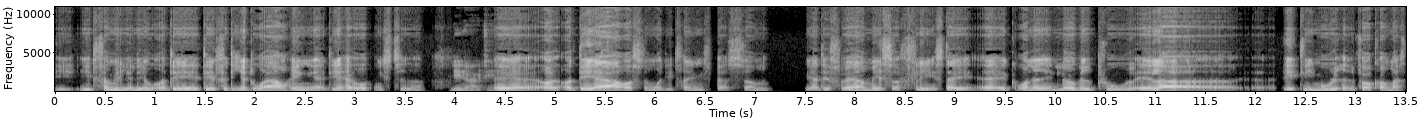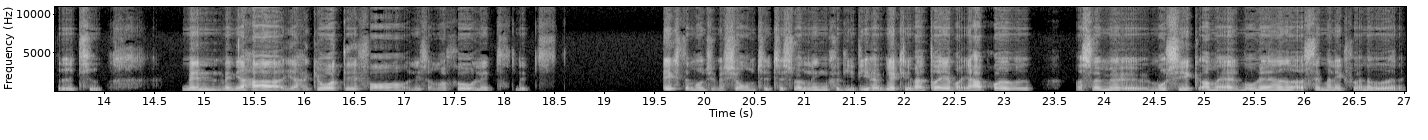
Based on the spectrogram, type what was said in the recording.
i, i et familieliv, og det, det er fordi, at du er afhængig af de her åbningstider. Lige nøjagtigt. Øh, og, og det er også nogle af de træningspas, som jeg desværre misser flest af, øh, grundet en lukket pool, eller øh, ikke lige muligheden for at komme afsted i tid. Men, men jeg, har, jeg har gjort det for ligesom at få lidt, lidt ekstra motivation til, til svømningen, fordi de har virkelig været dræber. Jeg har prøvet og svømme øh, musik og med alt muligt andet, og simpelthen ikke fået noget ud af det.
